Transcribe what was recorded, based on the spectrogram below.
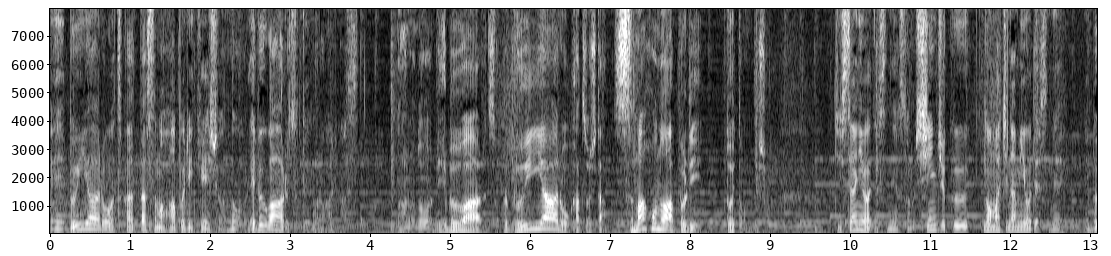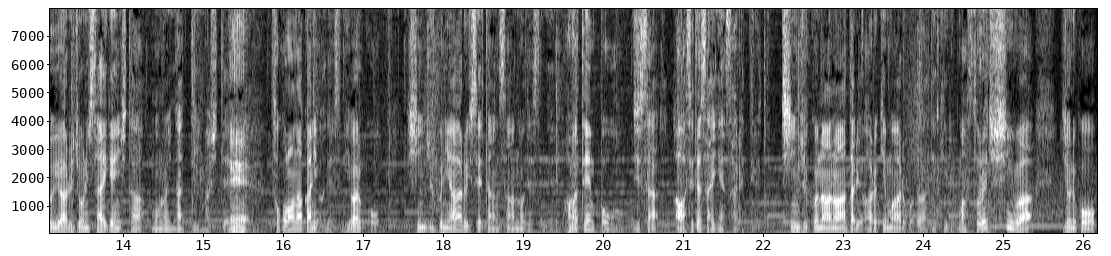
え。ー VR を使ったスマホアプリケーションのレブワールズというものがあります。え、なるほど。レブワールズこれ VR を活用したスマホのアプリどういったものでしょう？実際にはですねその新宿の街並みをですねえー VR 上に再現したものになっていまして、え。そこの中にはですねいわゆるこう新宿にある伊勢丹さんのですね、はい。まあ、店舗を実際合わせて再現されていると。新宿のあの辺りを歩き回ることができる、まあ、それ自身は非常にこ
